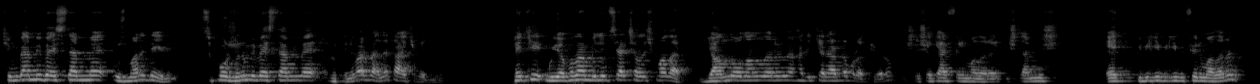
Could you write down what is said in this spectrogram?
Şimdi ben bir beslenme uzmanı değilim. Sporcunun bir beslenme rutini var. Ben de takip ediyorum. Peki bu yapılan bilimsel çalışmalar yanlı olanlarını hadi kenarda bırakıyorum. İşte şeker firmaları, işlenmiş et gibi gibi gibi firmaların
